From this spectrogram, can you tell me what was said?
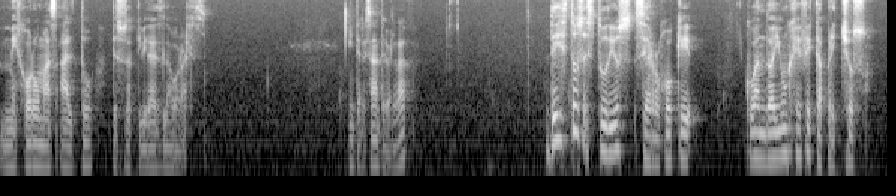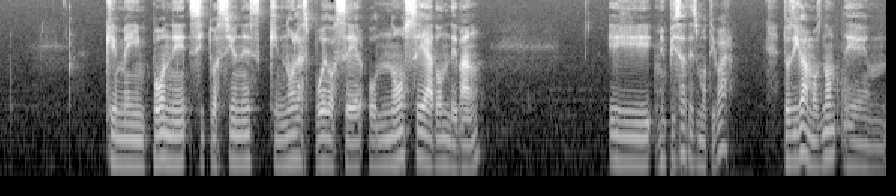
mejor o más alto de sus actividades laborales. Interesante, ¿verdad? De estos estudios se arrojó que cuando hay un jefe caprichoso que me impone situaciones que no las puedo hacer o no sé a dónde van, y me empieza a desmotivar. Entonces digamos, ¿no? Em,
